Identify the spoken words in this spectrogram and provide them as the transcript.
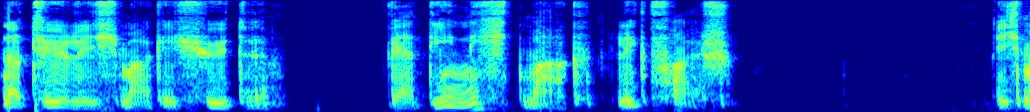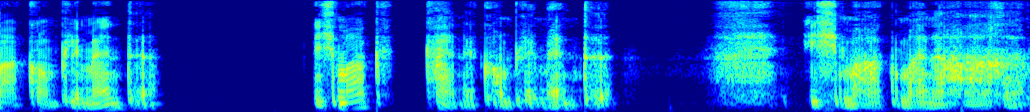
Natürlich mag ich Hüte. Wer die nicht mag, liegt falsch. Ich mag Komplimente. Ich mag keine Komplimente. Ich mag meine Haare.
